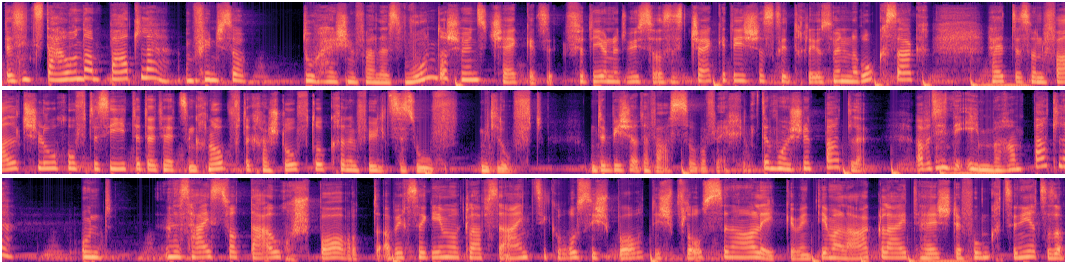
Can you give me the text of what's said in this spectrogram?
Dann sind sie dauernd am Paddeln und findest so, Du hast im Fall ein wunderschönes Jacket. Für die, die nicht wissen, was ein Jacket ist, das sieht ein aus wie ein Rucksack. Hat so einen Faltschlauch auf der Seite, dort hat es einen Knopf, da kannst du draufdrücken, dann füllt es auf mit Luft. Und dann bist du an der Wasseroberfläche. Dann musst du nicht paddeln. Aber die sind immer am Paddeln. Und es heisst zwar Tauchsport, aber ich sage immer, glaube, der einzige große Sport ist Flossen anlegen. Wenn du die mal angelegt hast, dann funktioniert es. Also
